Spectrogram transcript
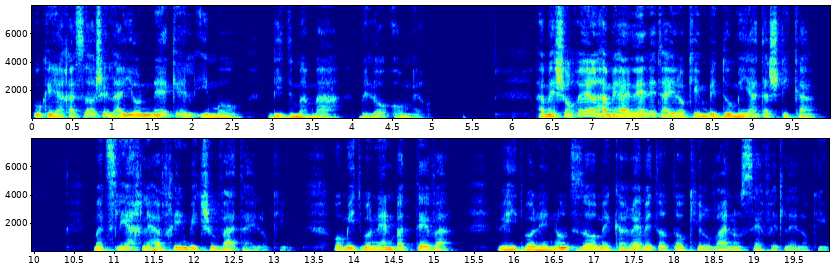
הוא כיחסו של היונק אל אמו, בדממה, בלא עומר. המשורר המהלל את האלוקים בדומיית השתיקה, מצליח להבחין בתשובת האלוקים. הוא מתבונן בטבע, והתבוננות זו מקרבת אותו קרבה נוספת לאלוקים.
